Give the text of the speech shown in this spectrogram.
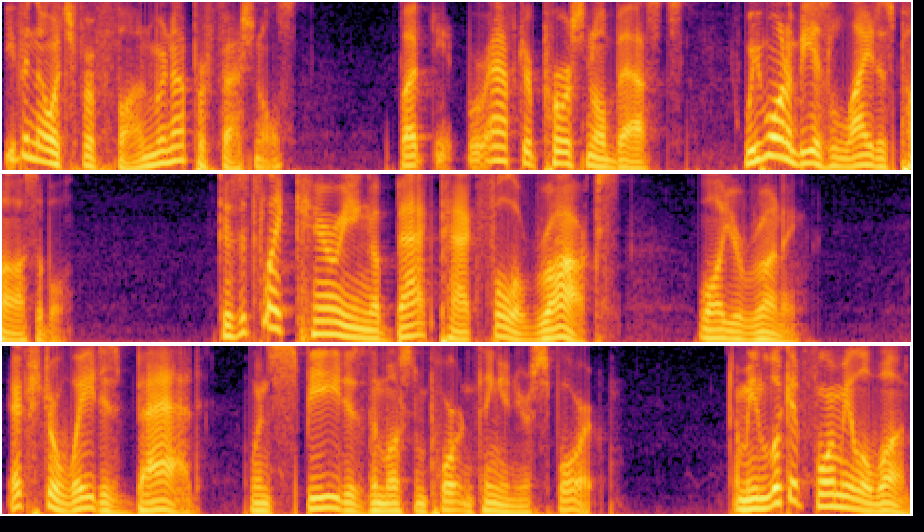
even though it's for fun, we're not professionals, but we're after personal bests. We want to be as light as possible. Because it's like carrying a backpack full of rocks while you're running. Extra weight is bad when speed is the most important thing in your sport. I mean, look at Formula One.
